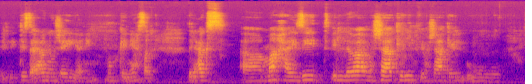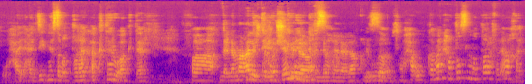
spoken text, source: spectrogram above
اللي تسأل عنه شيء يعني ممكن يحصل. بالعكس آه، ما حيزيد إلا مشاكل في مشاكل وحتزيد نسب الطلاق أكثر وأكثر. ف لأنه ما عالجت المشكلة اللي نفسها. من العلاقة الأولى بالضبط. وكمان حتصدم الطرف الآخر.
